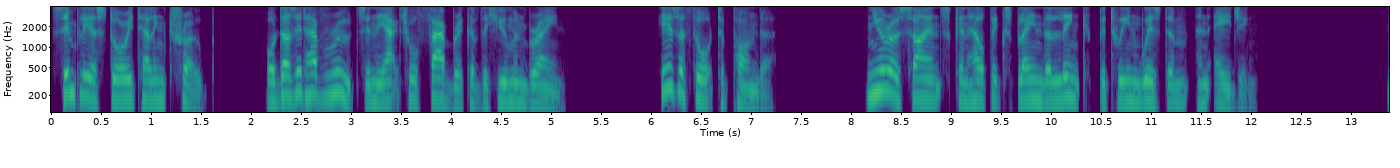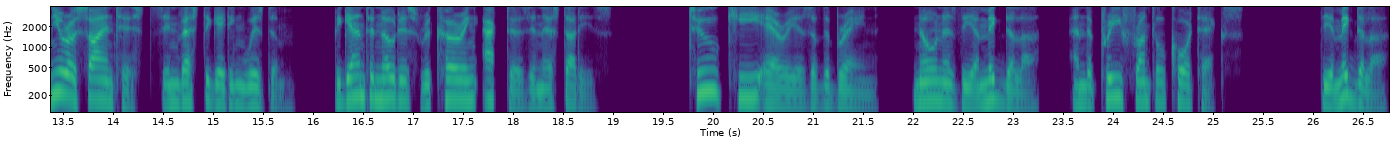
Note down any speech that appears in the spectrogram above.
simply a storytelling trope, or does it have roots in the actual fabric of the human brain? Here's a thought to ponder. Neuroscience can help explain the link between wisdom and aging. Neuroscientists investigating wisdom began to notice recurring actors in their studies. Two key areas of the brain, known as the amygdala and the prefrontal cortex. The amygdala,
